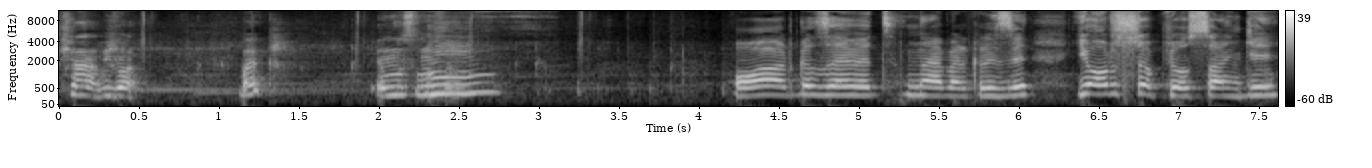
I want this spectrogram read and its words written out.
Şu an bir bak. Bak. Yanındasın nasıl? Hmm. O arkadaşlar evet. Ne haber krizi? Yarış yapıyor sanki.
